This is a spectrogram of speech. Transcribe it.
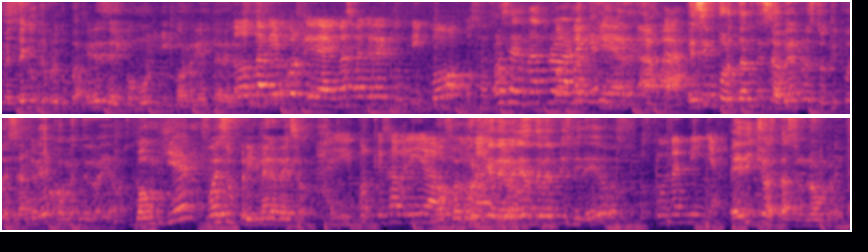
¿Me tengo que preocupar? Eres del común y corriente de la No, sociedad. porque hay más sangre de tu tipo. O sea, O sea, es más probable que sí ajá. ¿Es importante saber nuestro tipo de sangre? Coméntenlo ahí abajo. ¿Con quién fue su primer beso? Ay, ¿por qué sabría? No fue con Porque deberías de ver mis videos. Una niña. He dicho hasta su nombre.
